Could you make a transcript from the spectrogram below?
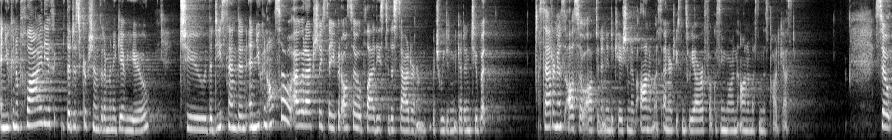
And you can apply the, the descriptions that I'm going to give you to the descendant. And you can also, I would actually say, you could also apply these to the Saturn, which we didn't get into. But Saturn is also often an indication of animus energy, since we are focusing more on the animus in this podcast. So,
